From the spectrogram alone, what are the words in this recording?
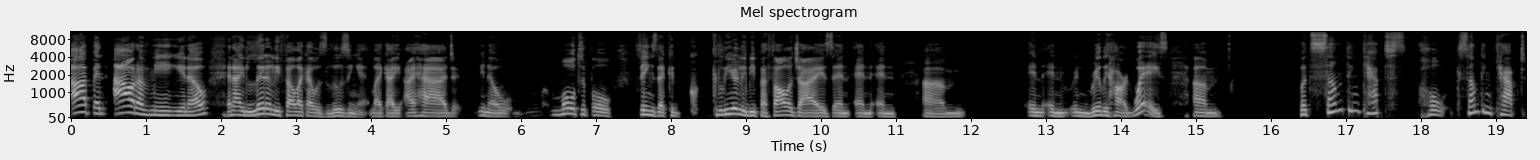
up and out of me, you know. And I literally felt like I was losing it. Like I I had you know multiple things that could c- clearly be pathologized and and and um in in in really hard ways. Um but something kept whole something kept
